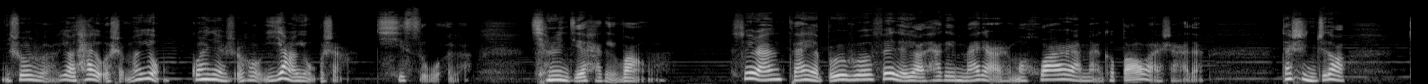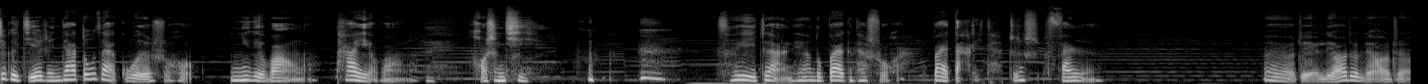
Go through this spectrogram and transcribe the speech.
你说说，要他有什么用？关键时候一样用不上，气死我了！情人节还给忘了。虽然咱也不是说非得要他给买点什么花啊，买个包啊啥的，但是你知道，这个节人家都在过的时候，你给忘了，他也忘了，好生气。所以这两天都不爱跟他说话，不爱搭理他，真是烦人。哎呦，这聊着聊着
